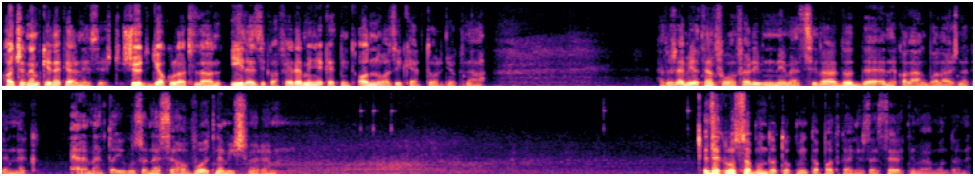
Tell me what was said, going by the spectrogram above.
Ha csak nem kének elnézést. Sőt, gyakorlatilag élezik a fejleményeket, mint annó az ikertornyoknál. Hát most emiatt nem fogom felhívni német Szilárdot, de ennek a Láng Balázsnak ennek elment a józan esze, ha volt, nem ismerem. Ezek rosszabb mondatok, mint a patkányozás, szeretném elmondani.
